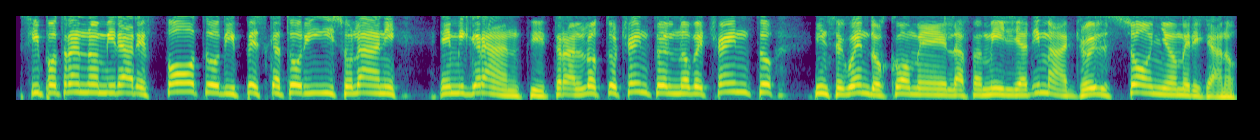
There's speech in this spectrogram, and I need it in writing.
si potranno ammirare foto di pescatori isolani emigranti tra l'Ottocento e il Novecento, inseguendo come la famiglia Di Maggio il sogno americano.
